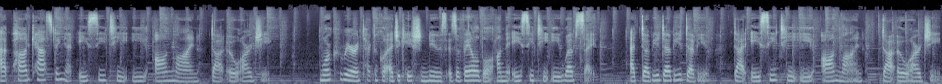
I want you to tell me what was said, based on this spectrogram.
at podcasting at acteonline.org. More career and technical education news is available on the ACTE website at www.acteonline.org.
